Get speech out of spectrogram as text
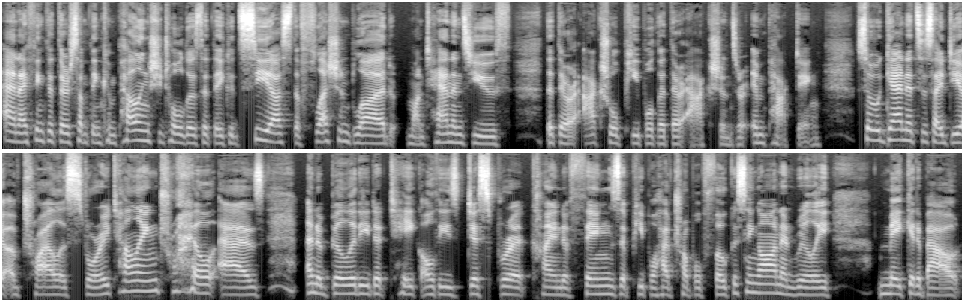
And I think that there's something compelling. She told us that they could see us, the flesh and blood Montanans youth, that there are actual people that their actions are impacting. So again, it's this idea of trial as storytelling, trial as an ability to take all these disparate kind of things that people have trouble focusing on and really make it about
